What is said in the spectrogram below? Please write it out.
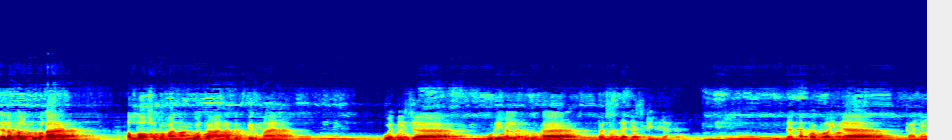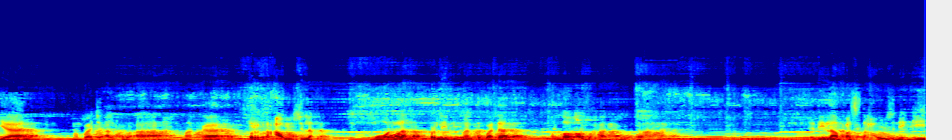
Dalam Al-Qur'an Allah Subhanahu wa taala berfirman, "Wa iza quri'al Qur'an fasta'iz billah." Ya. Dan apabila kalian membaca Al-Qur'an, maka berta'awuzlah. Mohonlah perlindungan kepada Allah Subhanahu wa taala. Jadi lapas ta'awuz niki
